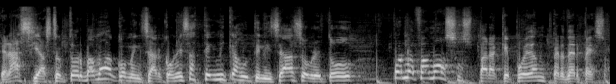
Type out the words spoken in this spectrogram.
Gracias, doctor. Vamos a comenzar con esas técnicas utilizadas sobre todo por los famosos para que puedan perder peso.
